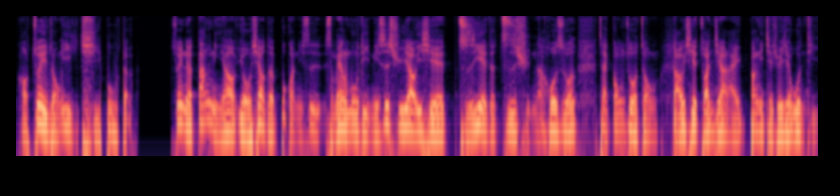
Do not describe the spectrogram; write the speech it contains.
好最容易起步的。所以呢，当你要有效的，不管你是什么样的目的，你是需要一些职业的咨询啊，或者是说在工作中找一些专家来帮你解决一些问题，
